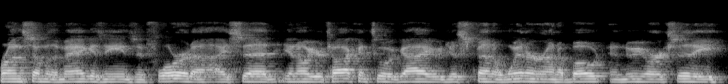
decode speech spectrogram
run some of the magazines in Florida?" I said, "You know, you're talking to a guy who just spent a winter on a boat in New York City,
